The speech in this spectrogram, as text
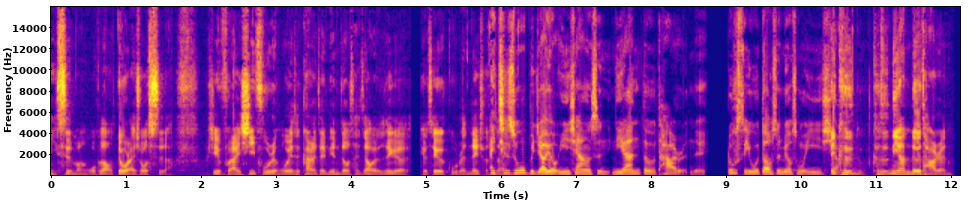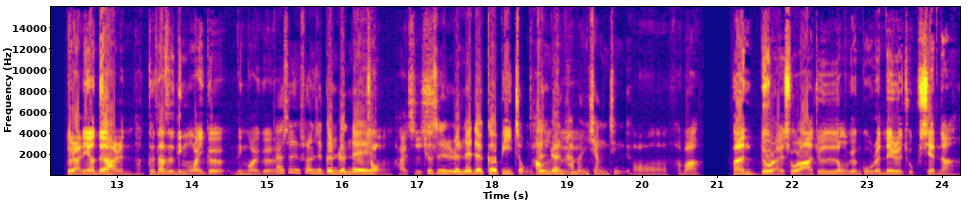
你是吗？我不知道，对我来说是啊。其实普莱西夫人，我也是看了这篇之后才知道有这个有这个古人类存在。哎、其实我比较有印象的是尼安德塔人诶、Lucy 我倒是没有什么印哎、象。可是可是尼安德塔人，对啊，尼安德塔人，他可是他是另外一个另外一个他是算是跟人类，种还是就是人类的隔壁种，跟人还蛮相近的。哦，好吧，反正对我来说啦，就是这种远古人类的祖先呐、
